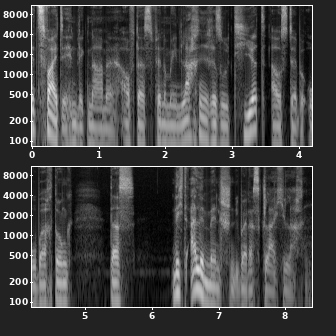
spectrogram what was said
Eine zweite Hinblicknahme auf das Phänomen Lachen resultiert aus der Beobachtung, dass nicht alle Menschen über das gleiche lachen.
